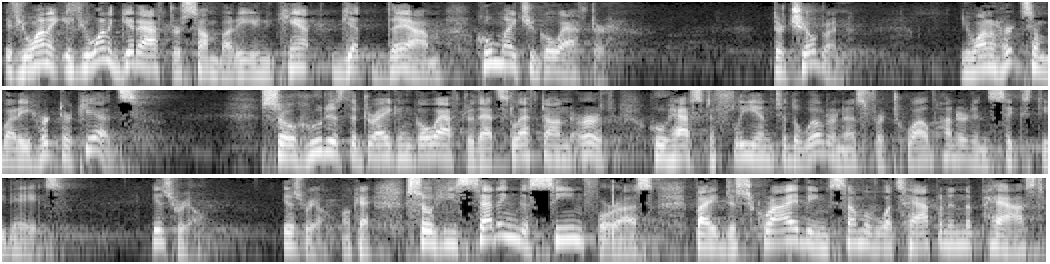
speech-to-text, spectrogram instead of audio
If you want to, if you want to get after somebody and you can't get them, who might you go after? Their children. You want to hurt somebody, hurt their kids. So who does the dragon go after that's left on earth who has to flee into the wilderness for 1260 days? Israel. Israel. Okay. So he's setting the scene for us by describing some of what's happened in the past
